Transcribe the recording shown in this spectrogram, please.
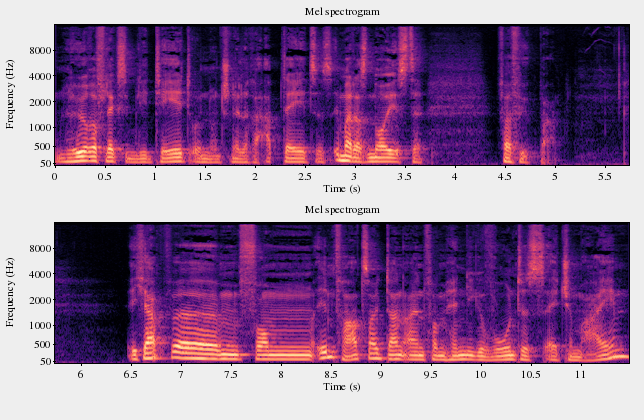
höhere Flexibilität und, und schnellere Updates. Es ist immer das Neueste verfügbar. Ich habe ähm, vom im Fahrzeug dann ein vom Handy gewohntes HMI,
